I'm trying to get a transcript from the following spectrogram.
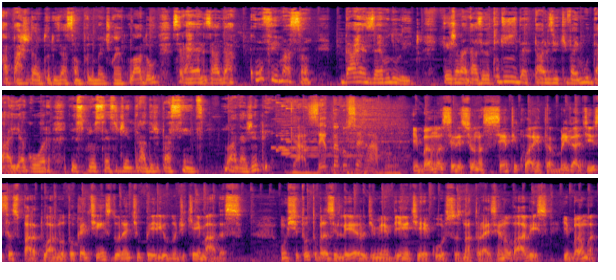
A partir da autorização pelo médico regulador, será realizada a confirmação da reserva do leito. Veja na Gazeta todos os detalhes e o que vai mudar aí agora nesse processo de entrada de pacientes no HGP. Gazeta do Cerrado. Ibama seleciona 140 brigadistas para atuar no Tocantins durante o período de queimadas. O Instituto Brasileiro de Meio Ambiente e Recursos Naturais Renováveis, IBAMA,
